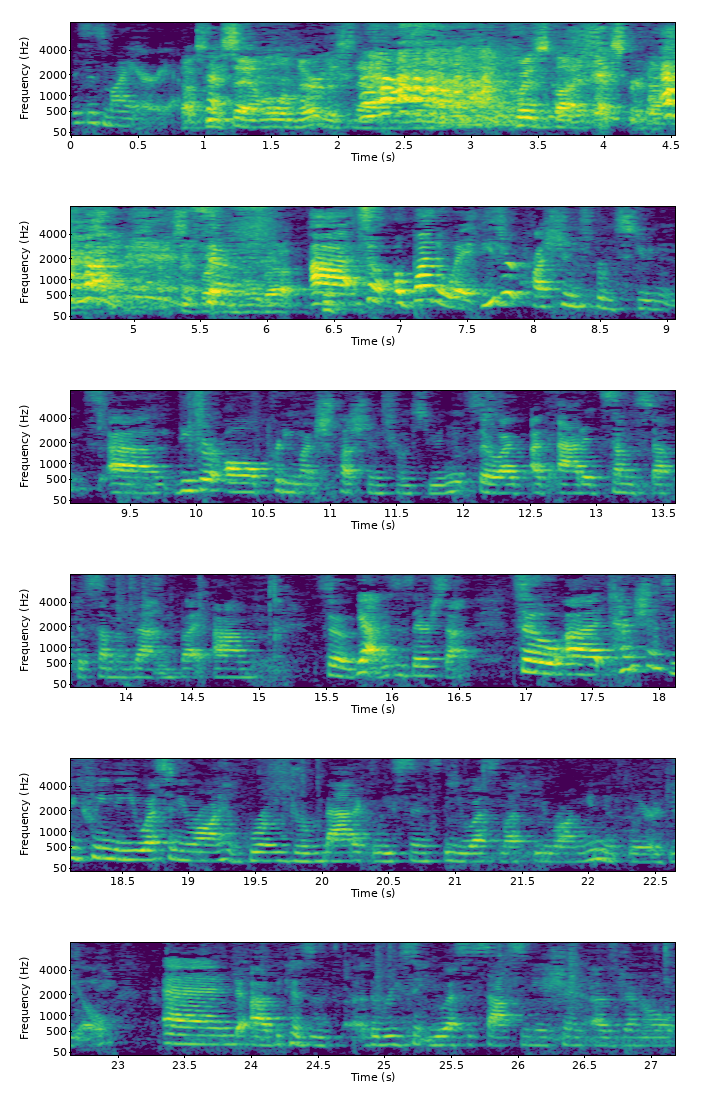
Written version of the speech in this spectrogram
This is my area. I was going to say, I'm a little nervous now. Quizzed by an expert. Let's see if I can hold out. Uh, so, oh, by the way, these are questions from students. Um, these are all pretty much questions from students. So I've, I've added some stuff to some of them. But um, so yeah, this is their stuff. So uh, tensions between the U.S. and Iran have grown dramatically since the U.S. left the Iranian nuclear deal, and uh, because of the recent U.S. assassination of General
